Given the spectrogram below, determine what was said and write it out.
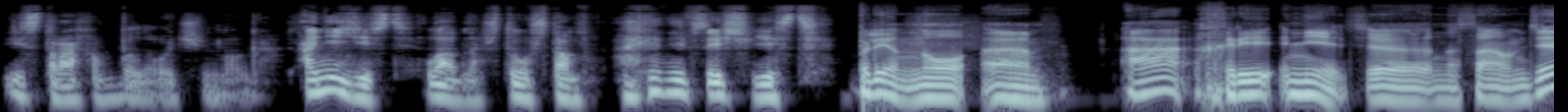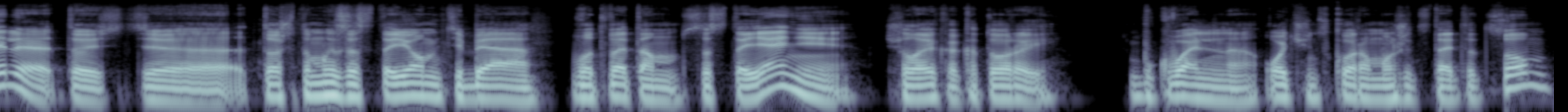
и страхов было очень много. Они есть, ладно, что уж там, они все еще есть. Блин, ну, э, охренеть э, на самом деле. То есть э, то, что мы застаем тебя вот в этом состоянии, человека, который буквально очень скоро может стать отцом,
